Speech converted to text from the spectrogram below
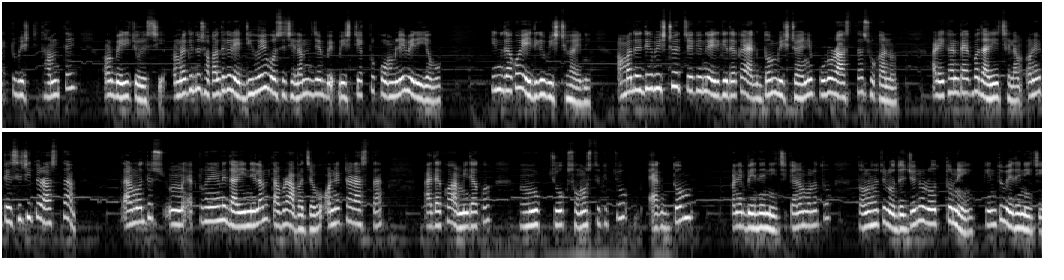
একটু বৃষ্টি থামতেই আমরা বেরিয়ে চলে এসেছি। আমরা কিন্তু সকাল থেকে রেডি হয়ে বসেছিলাম যে বৃষ্টি একটু কমলেই বেরিয়ে যাব। কিন্তু দেখো, এইদিকে বৃষ্টি হয়নি। আমাদের এইদিকে বৃষ্টি হচ্ছে, কিন্তু এইদিকে দেখো, একদম বৃষ্টি হয়নি, পুরো রাস্তা শুকানো। আর এখানটা একবার দাঁড়িয়েছিলাম। অনেকটা এসেছি তো রাস্তা তার মধ্যে একটুখানি এখানে দাঁড়িয়ে নিলাম, তারপরে আবার যাব। অনেকটা রাস্তা। আর দেখো, আমি দেখো, মুখ, চোখ, সমস্ত কিছু একদম মানে বেঁধে নিয়েছি। কেন বলো তো? তোমরা হচ্ছে রোদের জন্য রোদ তো নেই, কিন্তু বেঁধে নিয়েছি।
